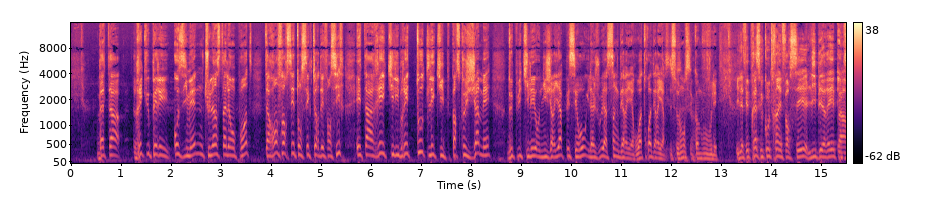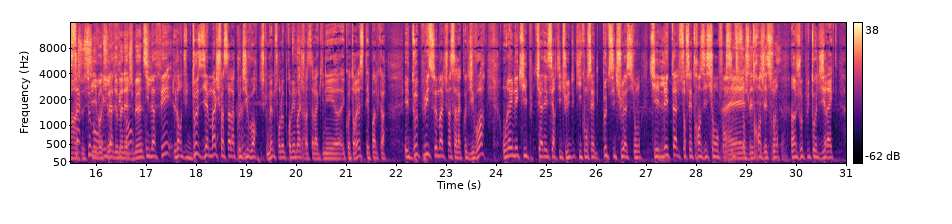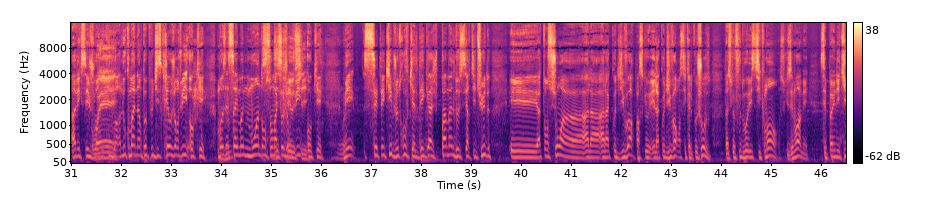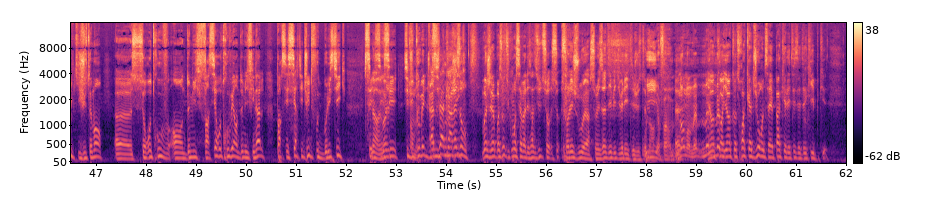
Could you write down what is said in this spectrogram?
t'as récupéré Ozymen, tu l'as installé en pointe, t'as renforcé ton secteur défensif et t'as rééquilibré toute l'équipe. Parce que jamais, depuis qu'il est au Nigeria, Pesero, il a joué à 5 derrière ou à 3 derrière. C'est selon, c'est comme vous voulez. Il a fait presque contraint et forcé, libéré par un souci éventuel de quand management. Il a fait lors du deuxième match face à la Côte d'Ivoire, puisque même sur le premier match face à la Guinée euh, équatoriale, c'était pas le cas. Et depuis ce match face à la Côte d'Ivoire, on a une équipe qui a des certitudes, qui concède peu de situations, qui est létale sur ses transitions offensives, Ouais, sur ses transitions, un jeu plutôt direct, avec ses joueurs Ouais. de couloir. Lookman un peu plus discret aujourd'hui, ok. Moses Simon moins dans son match aujourd'hui, aussi. ok. Mais cette équipe, je trouve qu'elle dégage pas mal de certitudes. Et attention à, à la, à la Côte d'Ivoire, parce que et la Côte d'Ivoire, on sait quelque chose, parce que footballistiquement, excusez-moi, mais c'est pas une équipe qui justement euh, se retrouve en demi, enfin s'est retrouvée en demi-finale par ses certitudes footballistiques. C'est du domaine du Hamza, t'as psychologique. raison. Moi, j'ai l'impression que tu commences à avoir des certitudes sur, sur, sur les joueurs, sur les individualités, justement. Oui, enfin, Euh, non, non, même, il, y a même, encore, même- il y a encore 3-4 jours, on ne savait pas quelle était cette équipe.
